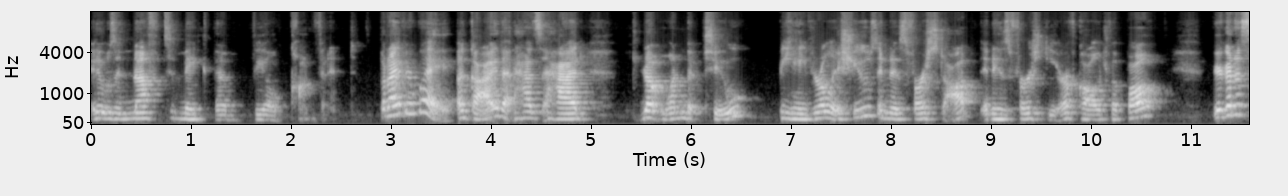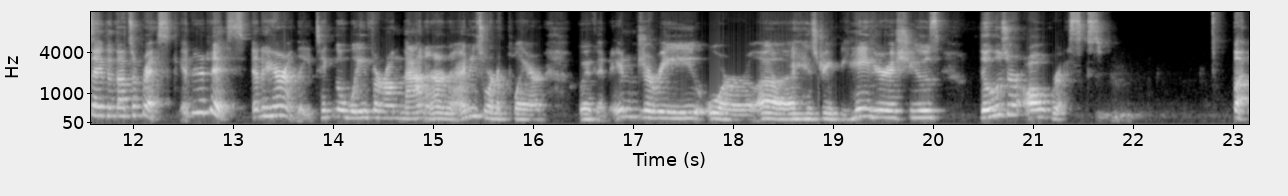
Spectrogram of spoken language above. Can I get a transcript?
And it was enough to make them feel confident. But either way, a guy that has had not one but two behavioral issues in his first stop, in his first year of college football, you're going to say that that's a risk. And it is inherently taking a waiver on that on any sort of player with an injury or uh, a history of behavior issues. Those are all risks. But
